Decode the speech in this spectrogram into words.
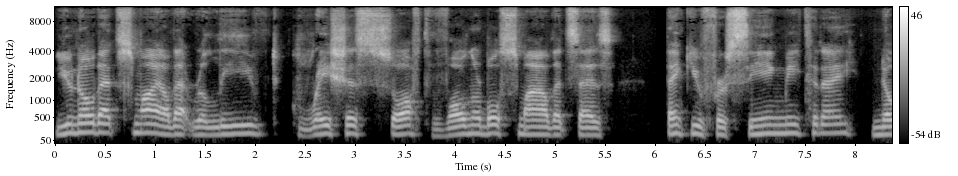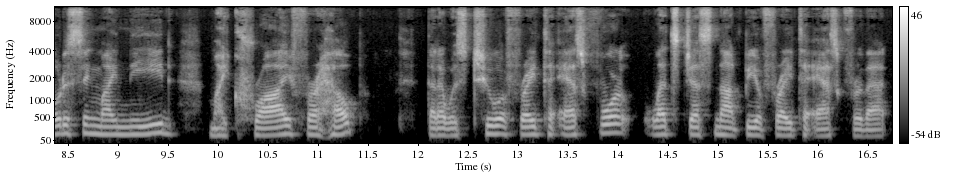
You know that smile, that relieved, gracious, soft, vulnerable smile that says, Thank you for seeing me today, noticing my need, my cry for help that I was too afraid to ask for. Let's just not be afraid to ask for that.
